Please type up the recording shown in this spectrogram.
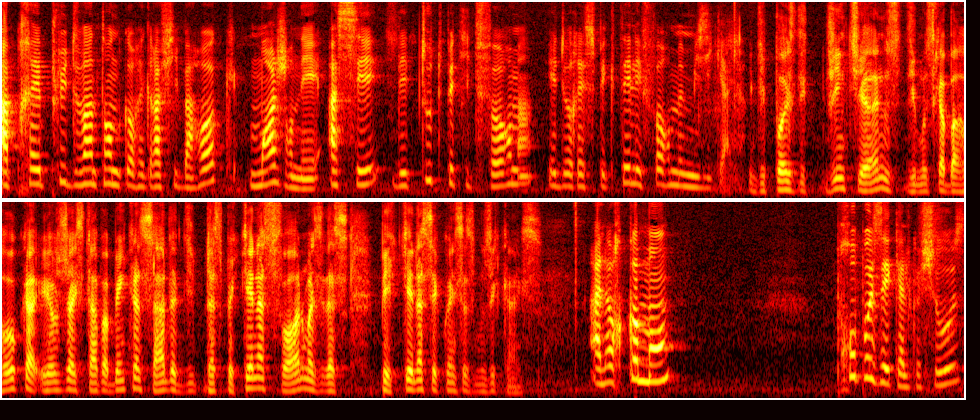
Après plus de 20 ans de chorégraphie baroque, moi j'en ai assez des toutes petites formes et de respecter les formes musicales. E depois de 20 anos de música barroca, eu já estava bem cansada de, das pequenas formas e das pequenas sequências musicais. Alors comment proposer quelque chose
